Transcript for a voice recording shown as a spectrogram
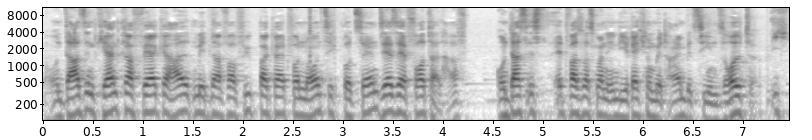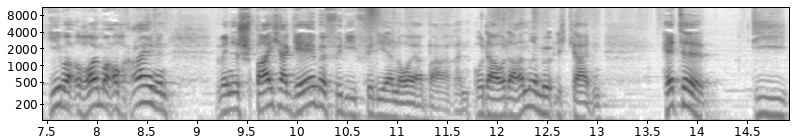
Und da sind Kernkraftwerke halt mit einer Verfügbarkeit von 90 Prozent sehr, sehr vorteilhaft. Und das ist etwas, was man in die Rechnung mit einbeziehen sollte. Ich gebe, räume auch ein, wenn, wenn es Speicher gäbe für die, für die Erneuerbaren oder, oder andere Möglichkeiten, hätte die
